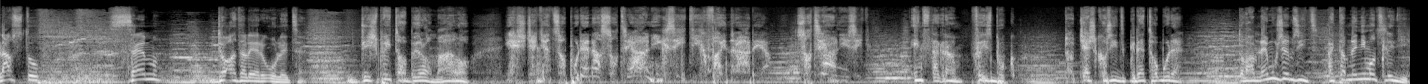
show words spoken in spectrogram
Na vstup sem do ateliéru ulice. Když by to bylo málo, ještě něco bude na sociálních sítích Fine Rádia. Sociální síť. Instagram, Facebook. To těžko říct, kde to bude. To vám nemůžem říct, ať tam není moc lidí.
